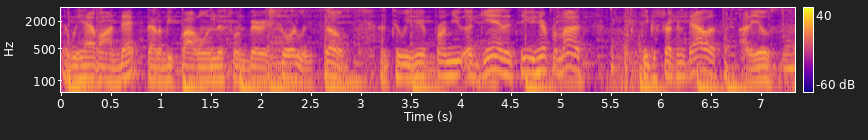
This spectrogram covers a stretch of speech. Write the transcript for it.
that we have on deck. That'll be following this one very shortly. So until we hear from you again, until you hear from us, Deconstructing Dallas, adios.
